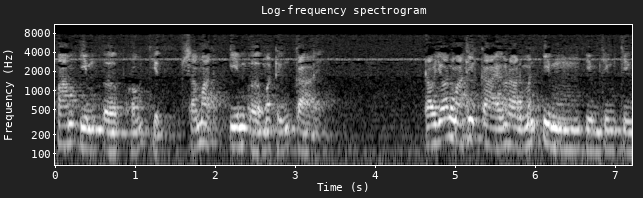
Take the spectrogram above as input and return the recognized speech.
ความอิ่มเอิบของจิต สามารถอิ่มเอิบมาถึงกาย เราย้อนมาที่กายของเรา มันอิ่มอิ่มจริง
